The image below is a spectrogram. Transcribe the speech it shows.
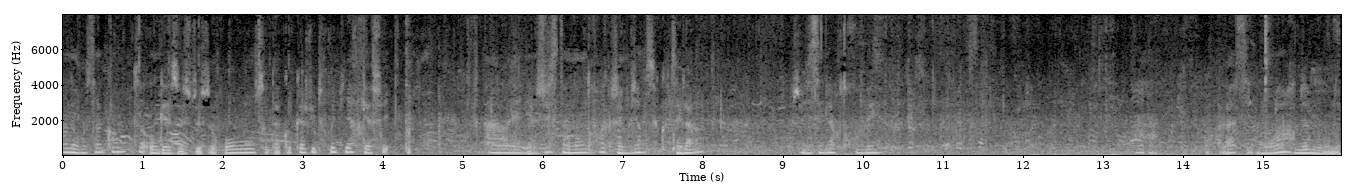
1,50€, au gazeuse 2€, soda coca, jus de fruits, bière, café. Ah ouais, il y a juste un endroit que j'aime bien de ce côté-là. Je vais essayer de le retrouver. Là, c'est noir de monde.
